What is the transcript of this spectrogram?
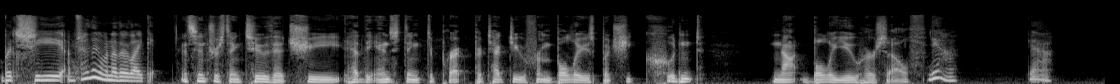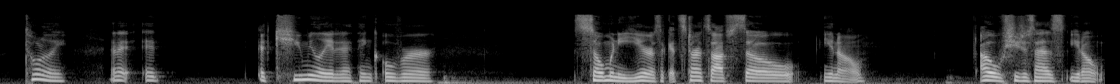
but she, I'm trying to think of another like It's interesting too that she had the instinct to pre- protect you from bullies, but she couldn't not bully you herself. Yeah. Yeah. Totally. And it, it accumulated, I think, over so many years. Like it starts off so, you know, oh, she just has, you know,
